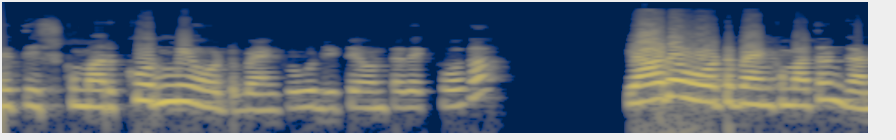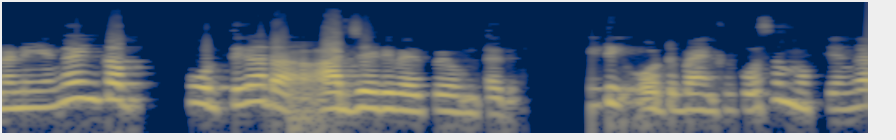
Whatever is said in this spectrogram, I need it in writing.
నితీష్ కుమార్ కుర్మి ఓటు బ్యాంకు కూడా ఇటే ఉంటుంది ఎక్కువగా. యాదవ్ ఓటు బ్యాంక్ మాత్రం గణనీయంగా ఇంకా పూర్తిగా ఆర్జేడీ వైపే ఉంటుంది. ఇటు ఓటు బ్యాంక్ కోసం ముఖ్యంగా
